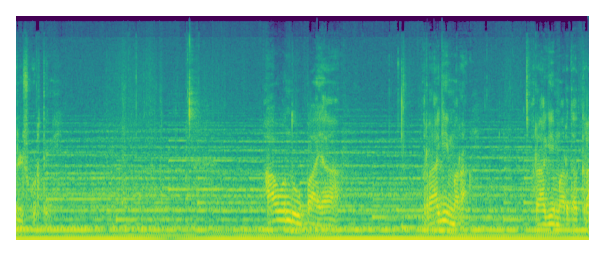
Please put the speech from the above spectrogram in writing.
ತಿಳಿಸ್ಕೊಡ್ತೀನಿ. ಆ ಒಂದು ಉಪಾಯ ರಾಗಿ ಮರ. ರಾಗಿ ಮರದ ಹತ್ರ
